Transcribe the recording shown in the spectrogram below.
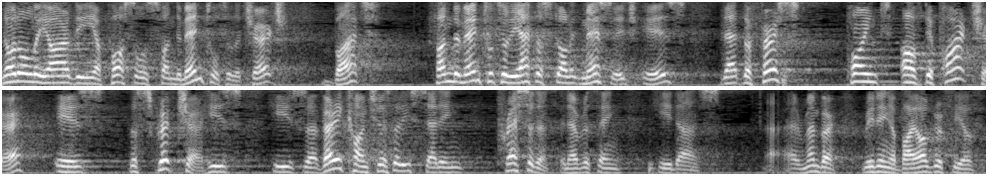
Not only are the apostles fundamental to the church, but fundamental to the apostolic message is that the first point of departure is the scripture. He's, he's uh, very conscious that he's setting precedent in everything he does. Uh, I remember reading a biography of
